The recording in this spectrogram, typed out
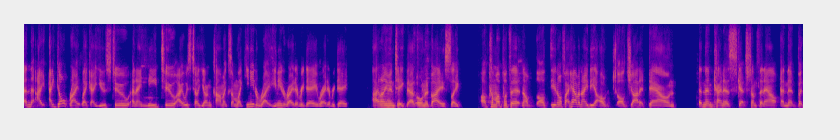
And I, I don't write like I used to, and I need to. I always tell young comics, I'm like, you need to write. You need to write every day, write every day. I don't even take that own advice. Like I'll come up with it and I'll, I'll, you know, if I have an idea, I'll, I'll jot it down and then kind of sketch something out. And then, but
